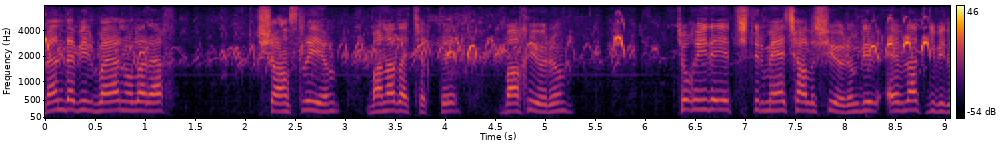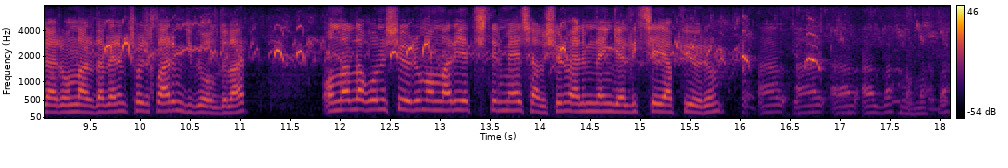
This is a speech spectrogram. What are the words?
Ben de bir bayan olarak şanslıyım. Bana da çıktı. Bakıyorum. Çok iyi de yetiştirmeye çalışıyorum. Bir evlat gibiler onlar da. Benim çocuklarım gibi oldular. Onlarla konuşuyorum, onları yetiştirmeye çalışıyorum. Elimden geldikçe yapıyorum. Al, al, al, al bak bak bak.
